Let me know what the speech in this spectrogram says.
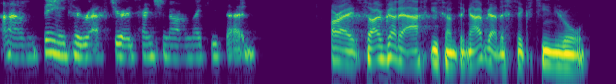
um, thing to rest your attention on, like you said. All right. So I've got to ask you something. I've got a 16 year old.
